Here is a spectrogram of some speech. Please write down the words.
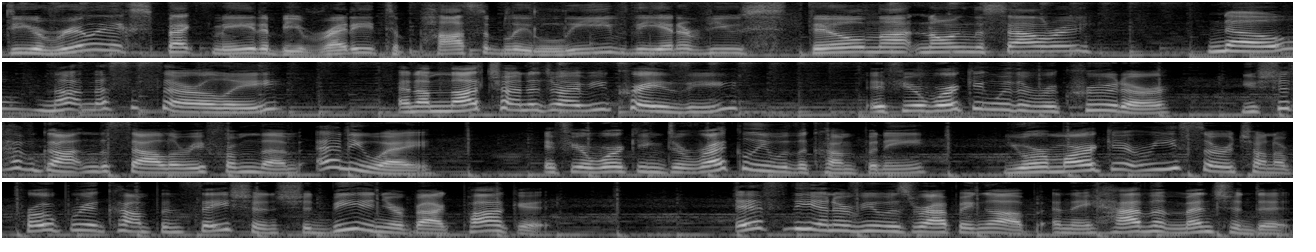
do you really expect me to be ready to possibly leave the interview still not knowing the salary? No, not necessarily. And I'm not trying to drive you crazy. If you're working with a recruiter, you should have gotten the salary from them anyway. If you're working directly with a company, your market research on appropriate compensation should be in your back pocket. If the interview is wrapping up and they haven't mentioned it,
